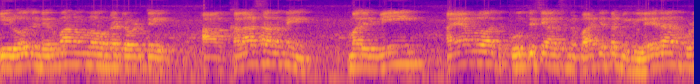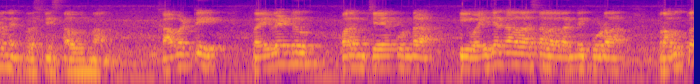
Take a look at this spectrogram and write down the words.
ఈరోజు నిర్మాణంలో ఉన్నటువంటి ఆ కళాశాలని మరి మీ హయాంలో అది పూర్తి చేయాల్సిన బాధ్యత మీకు లేదా అని కూడా నేను ప్రశ్నిస్తా ఉన్నాను. కాబట్టి ప్రైవేటు పరం చేయకుండా ఈ వైద్య కళాశాలలన్నీ కూడా ప్రభుత్వ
